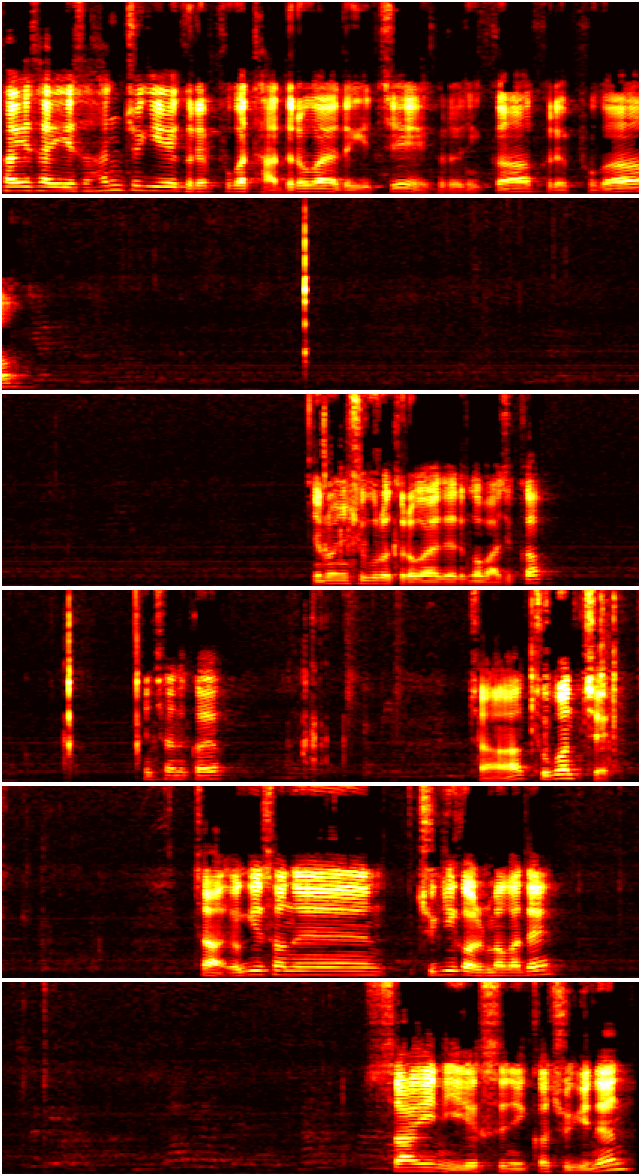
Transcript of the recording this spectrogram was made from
2파이 사이에서 한 주기의 그래프가 다 들어가야 되겠지? 그러니까 그래프가 이런 식으로 들어가야 되는 거 맞을까? 괜찮을까요? 자, 두 번째. 자, 여기서는 주기가 얼마가 돼? sin 2x니까 주기는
